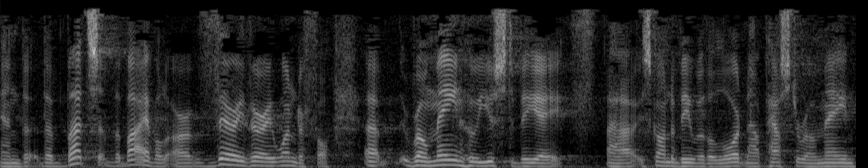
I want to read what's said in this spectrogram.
And the, the buts of the Bible are very, very wonderful. Uh, Romaine, who used to be a, uh, is going to be with the Lord now, Pastor Romaine,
